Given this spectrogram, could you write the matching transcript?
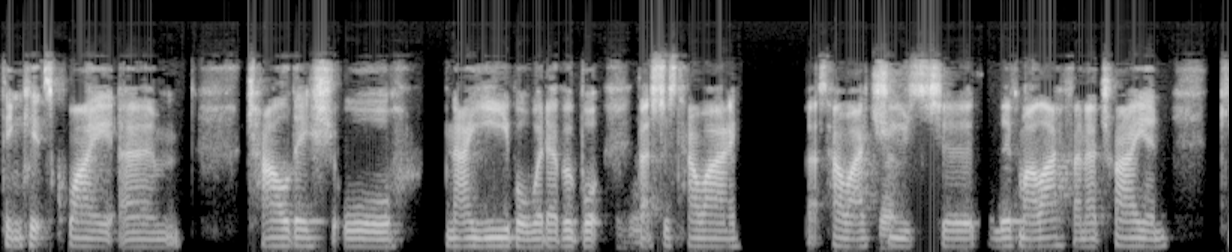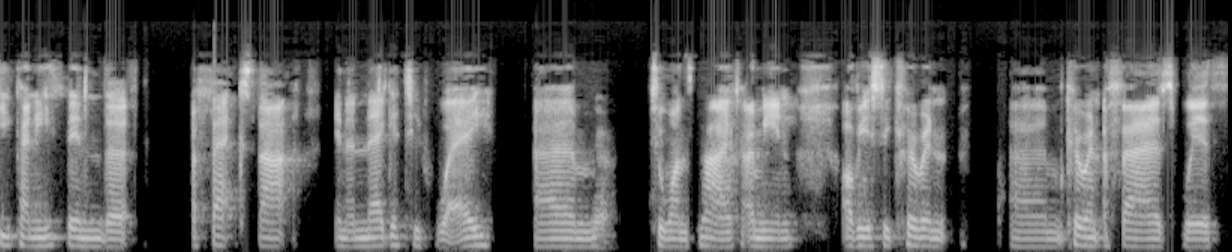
think it's quite um, childish or naive or whatever, but mm-hmm. that's just how I that's how I choose yeah. to live my life, and I try and keep anything that affects that in a negative way um, yeah. to one side. I mean, obviously, current um, current affairs with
